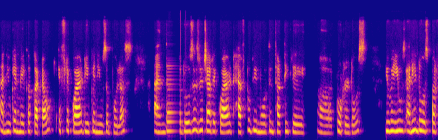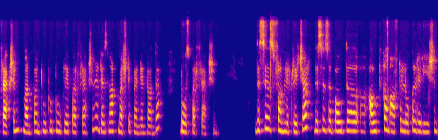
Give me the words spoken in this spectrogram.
And you can make a cutout. If required, you can use a bolus. And the doses which are required have to be more than 30 gray uh, total dose. You may use any dose per fraction, 1.2 to 2 gray per fraction. It is not much dependent on the dose per fraction. This is from literature. This is about the outcome after local radiation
